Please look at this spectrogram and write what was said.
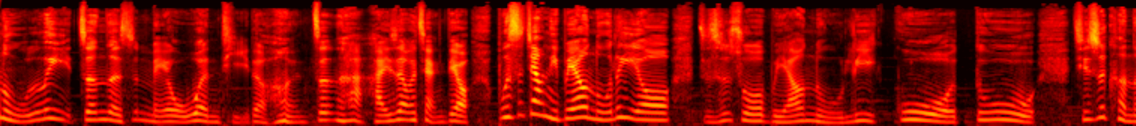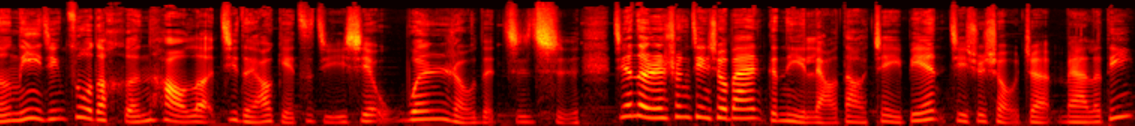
努力真的是没有问题的，真的还是要强调，不是叫你不要努力哦，只是说不要努力过度。其实可能你已经做得很好了，记得要给自己一些温柔的支持。今天的人生进修班跟你聊到这边，继续守着 Melody。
